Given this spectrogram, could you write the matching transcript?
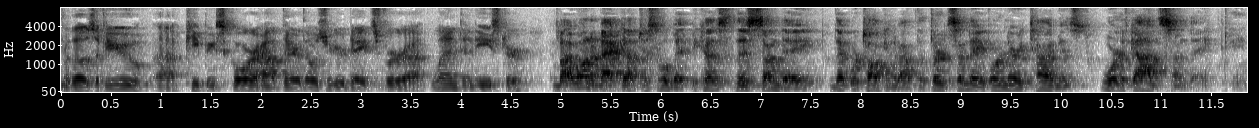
For those of you uh, keeping score out there, those are your dates for uh, Lent and Easter. But I want to back up just a little bit because this Sunday that we're talking about, the third Sunday of Ordinary Time, is Word of God Sunday, Okay.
